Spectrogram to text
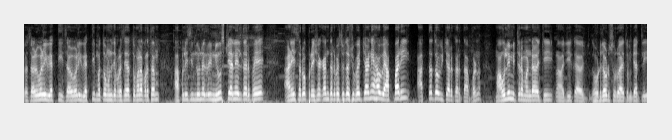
किंवा चळवळी व्यक्ती चळवळी व्यक्तिमत्व म्हणून प्रसिद्ध तुम्हाला प्रथम आपली सिंधुनगरी न्यूज चॅनेलतर्फे आणि सर्व प्रेक्षकांतर्फे सुद्धा शुभेच्छा आणि हा व्यापारी आत्ता जो विचार करता आपण माऊली मित्र मंडळाची जी क- घोडदौड सुरू आहे तुमच्यातली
